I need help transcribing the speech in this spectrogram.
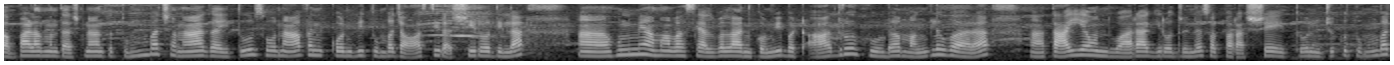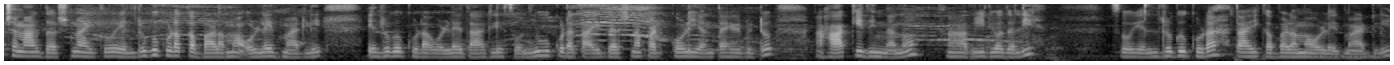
ಕಬ್ಬಾಳಮ್ಮನ ದರ್ಶನ ಅಂತೂ ತುಂಬ ಚೆನ್ನಾಗಾಯಿತು. ಸೊ ನಾವು ಅಂದ್ಕೊಂಡ್ವಿ ತುಂಬ ಜಾಸ್ತಿ ರಶ್ ಇರೋದಿಲ್ಲ. ಹುಣ್ಣಿಮೆ ಅಮಾವಾಸ್ಯೆ ಅಲ್ವಲ್ಲ ಅಂದ್ಕೊಂಡ್ವಿ ಬಟ್ ಆದರೂ ಕೂಡ ಮಂಗಳವಾರ ತಾಯಿಯ ಒಂದು ವಾರ ಆಗಿರೋದ್ರಿಂದ ಸ್ವಲ್ಪ ರಶ್ಶೇ ಇತ್ತು. ನಿಜಕ್ಕೂ ತುಂಬ ಚೆನ್ನಾಗಿ ದರ್ಶನ ಆಯಿತು. ಎಲ್ರಿಗೂ ಕೂಡ ಕಬ್ಬಾಳಮ್ಮ ಒಳ್ಳೇದು ಮಾಡಲಿ. ಎಲ್ರಿಗೂ ಕೂಡ ಒಳ್ಳೇದಾಗಲಿ. ಸೊ ನೀವು ಕೂಡ ತಾಯಿ ದರ್ಶನ ಪಡ್ಕೊಳ್ಳಿ ಅಂತ ಹೇಳಿಬಿಟ್ಟು ಹಾಕಿದ್ದೀನಿ ನಾನು ವಿಡಿಯೋದಲ್ಲಿ. ಸೊ ಎಲ್ರಿಗೂ ಕೂಡ ತಾಯಿ ಕಬ್ಬಾಳಮ್ಮ ಒಳ್ಳೇದು ಮಾಡಲಿ.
